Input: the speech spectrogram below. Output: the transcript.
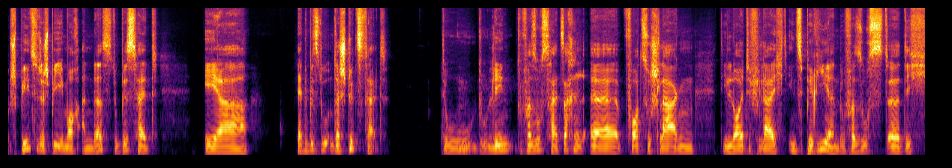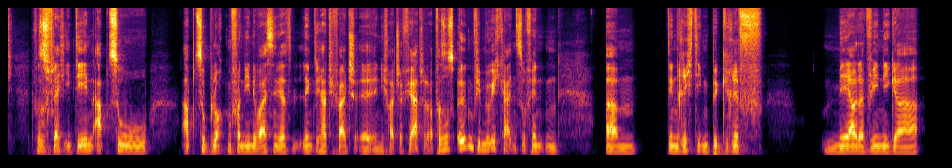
spielst du das Spiel eben auch anders. Du bist halt eher, ja, du bist, du unterstützt halt. Du, du lehn, du versuchst halt Sachen äh, vorzuschlagen, die Leute vielleicht inspirieren. Du versuchst äh, dich, du versuchst vielleicht Ideen abzu, abzublocken, von denen du weißt, nee, das lenkt dich halt die falsche, äh, in die falsche Fährte. Oder versuchst irgendwie Möglichkeiten zu finden, ähm, den richtigen Begriff mehr oder weniger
